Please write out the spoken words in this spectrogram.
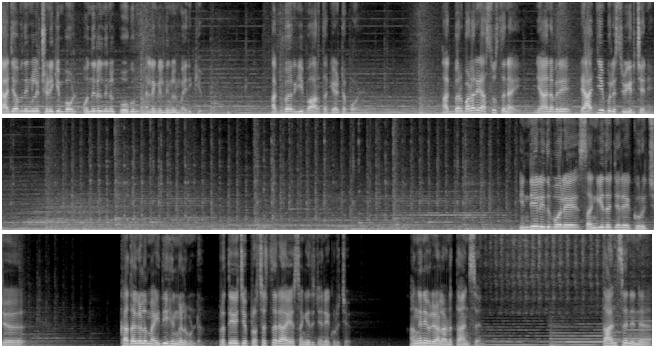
രാജാവ് നിങ്ങളെ ക്ഷണിക്കുമ്പോൾ ഒന്നുകിൽ നിങ്ങൾ പോകും അല്ലെങ്കിൽ നിങ്ങൾ മരിക്കും. അക്ബർ ഈ വാർത്ത കേട്ടപ്പോൾ അക്ബർ വളരെ അസ്വസ്ഥനായി. ഞാൻ അവരെ രാജ്ഞിയെ പോലെ സ്വീകരിച്ചേനെ. ഇന്ത്യയിൽ ഇതുപോലെ സംഗീതജ്ഞരെക്കുറിച്ച് കഥകളും ഐതിഹ്യങ്ങളുമുണ്ട്. പ്രത്യേകിച്ച് പ്രശസ്തരായ സംഗീതജ്ഞരെക്കുറിച്ച്. അങ്ങനെ ഒരാളാണ് താൻസൻ താൻസനിന്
